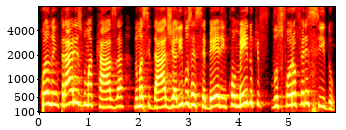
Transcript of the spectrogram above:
Quando entrares numa casa, numa cidade, e ali vos receberem, comei do que vos for oferecido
